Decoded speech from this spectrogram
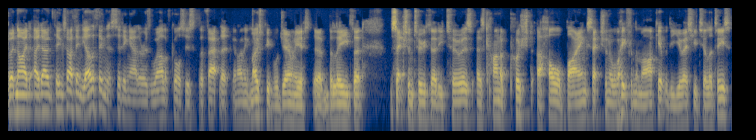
but no, I, I, don't think so. I think the other thing that's sitting out there as well, of course, is the fact that know, I think most people generally uh, believe that Section 232 has, has kind of pushed a whole buying section away from the market with the U.S. utilities.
